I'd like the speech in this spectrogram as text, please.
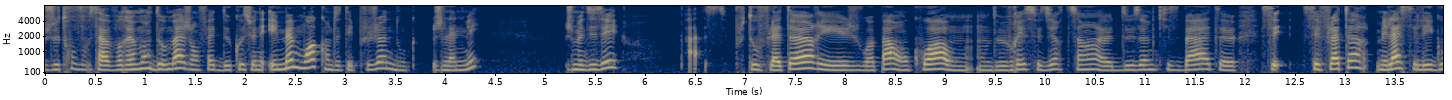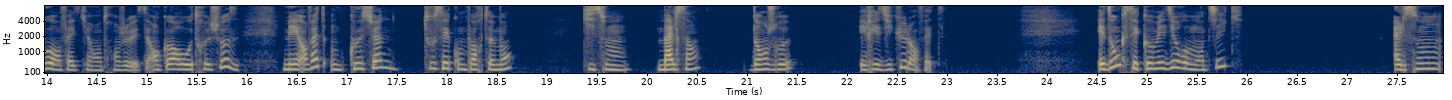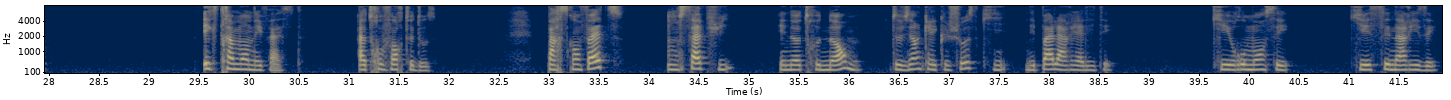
je trouve ça vraiment dommage en fait de cautionner. Et même moi, quand j'étais plus jeune, donc je l'admets, je me disais, c'est plutôt flatteur et je vois pas en quoi on, devrait se dire tiens euh, deux hommes qui se battent euh, c'est c'est flatteur. Mais là c'est l'ego en fait qui rentre en jeu et c'est encore autre chose. Mais en fait on cautionne tous ces comportements qui sont malsains dangereux et ridicules en fait. Et donc ces comédies romantiques elles sont extrêmement néfastes à trop forte dose. Parce qu'en fait on s'appuie et notre norme devient quelque chose qui n'est pas la réalité, qui est romancé, qui est scénarisé,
